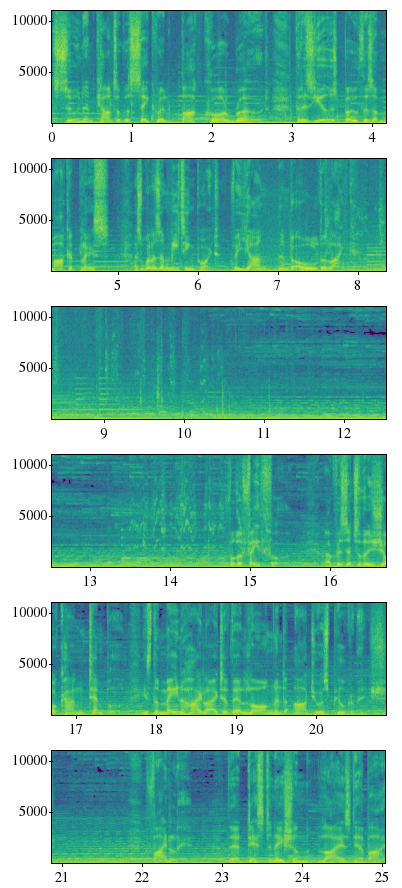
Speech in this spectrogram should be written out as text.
soon encounter the sacred Barkhor Road that is used both as a marketplace as well as a meeting point for young and old alike. For the faithful, a visit to the Jokhang Temple is the main highlight of their long and arduous pilgrimage. Finally, their destination lies nearby.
